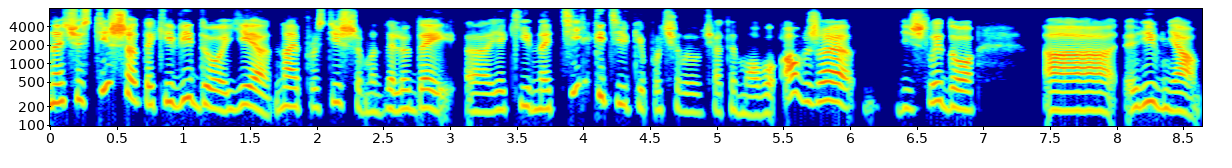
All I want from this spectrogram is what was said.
найчастіше такі відео є найпростішими для людей, е, які не тільки-тільки почали вивчати мову, а вже дійшли до, а, рівня,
